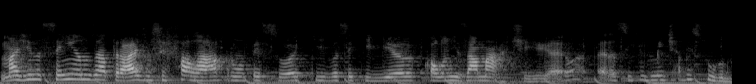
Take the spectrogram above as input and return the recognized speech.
imagina 100 anos atrás você falar para uma pessoa que você queria colonizar Marte, era, era simplesmente absurdo.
